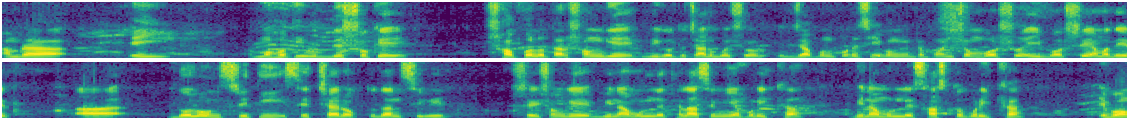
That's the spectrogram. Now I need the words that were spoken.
আমরা এই মহতি উদ্দেশ্যকে সফলতার সঙ্গে বিগত চার বছর উদযাপন করেছি এবং এটা পঞ্চম বর্ষ। এই বর্ষে আমাদের দোলন স্মৃতি স্বেচ্ছায় রক্তদান শিবির সেই সঙ্গে বিনামূল্যে থ্যালাসেমিয়া পরীক্ষা, বিনামূল্যে স্বাস্থ্য পরীক্ষা এবং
